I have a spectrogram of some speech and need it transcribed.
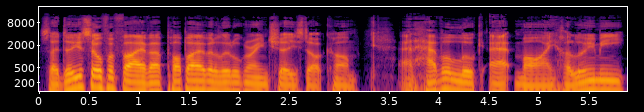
So do yourself a favour, pop over to littlegreencheese.com and have a look at my halloumi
